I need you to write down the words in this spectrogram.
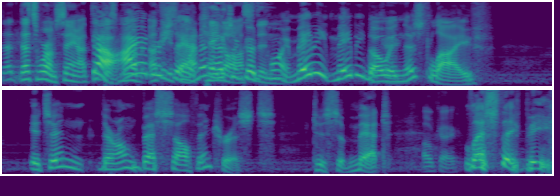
that, that's where I'm saying. I think yeah, more, I understand. I that's a good than, point. Maybe, maybe though, okay. in this life, it's in their own best self interests to submit, okay, lest they be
